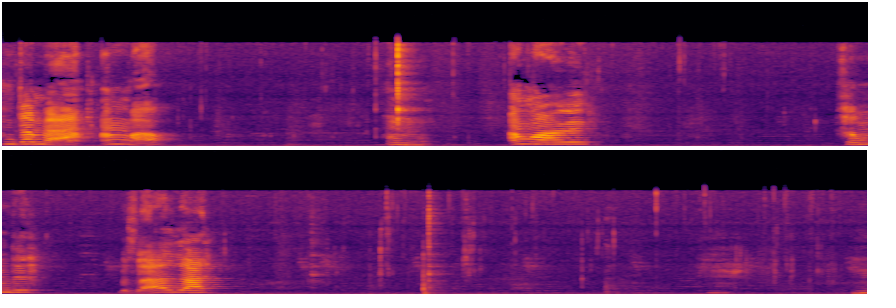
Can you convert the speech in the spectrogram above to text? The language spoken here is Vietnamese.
không cho mẹ ăn hả ừ. ăn rồi đi không đi bà sẽ ra ừ.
